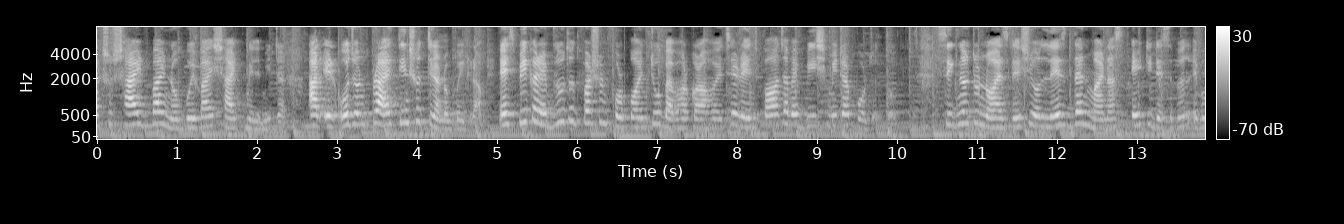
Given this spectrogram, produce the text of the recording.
একশো ষাট বাই নব্বই বাই ষাট মিলিমিটার আর এর ওজন প্রায় তিনশো তিরানব্বই গ্রাম। এই স্পিকারে Bluetooth version four point two ব্যবহার করা হয়েছে রেঞ্জ পাওয়া যাবে বিশ মিটার পর্যন্ত। Signal to noise ratio less than minus eighty decibel এবং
